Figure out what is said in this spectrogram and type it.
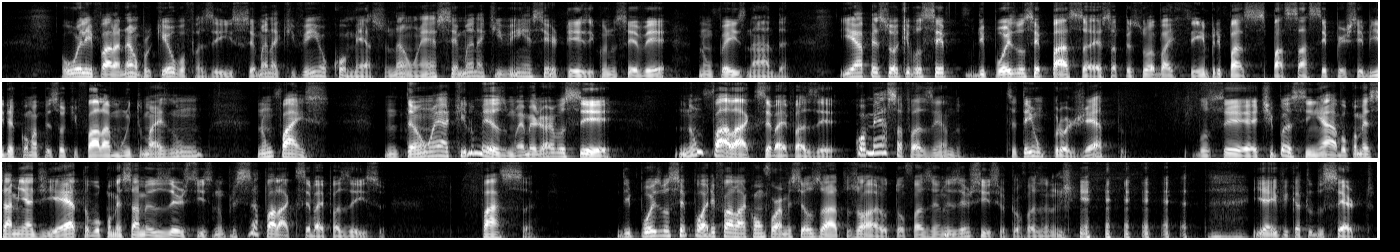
Ou ele fala, não, porque eu vou fazer isso, semana que vem eu começo. Não, é semana que vem é certeza. E quando você vê, não fez nada. E é a pessoa que você, depois você passa, essa pessoa vai sempre pass- passar a ser percebida como a pessoa que fala muito, mas não, não faz. Então é aquilo mesmo, é melhor você não falar que você vai fazer, começa fazendo. Você tem um projeto, você é tipo assim, ah, vou começar minha dieta, vou começar meus exercícios. Não precisa falar que você vai fazer isso. Faça. Depois você pode falar conforme seus atos. Ó, eu estou fazendo exercício, eu estou fazendo dieta. e aí fica tudo certo.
